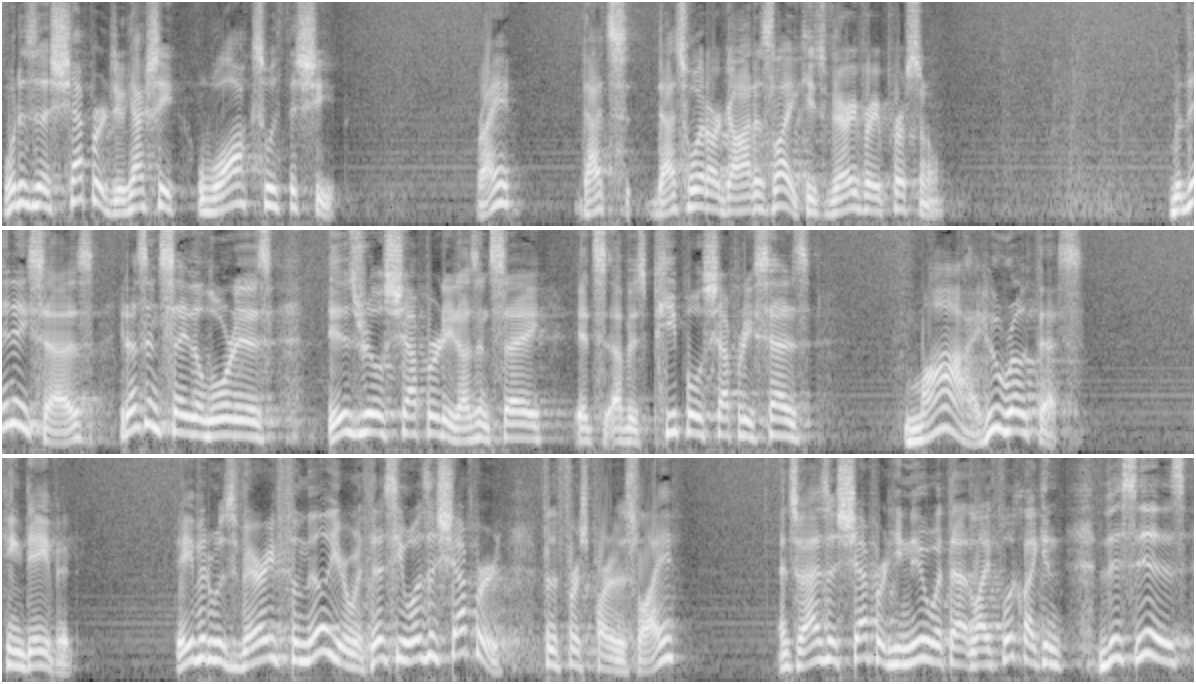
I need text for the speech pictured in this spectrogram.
What does a shepherd do? He actually walks with the sheep, right? That's, that's what our God is like. He's very, very personal. But then he says, he doesn't say the Lord is Israel's shepherd. He doesn't say it's of his people's shepherd. He says, my. Who wrote this? King David. David was very familiar with this. He was a shepherd for the first part of his life. And so, as a shepherd, he knew what that life looked like. And this is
